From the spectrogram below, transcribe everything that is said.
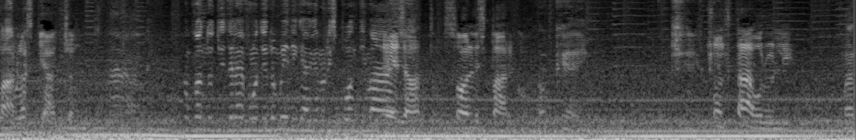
Spargo. sulla spiaggia. Ah, Quando ti telefono di domenica che non rispondi mai. Esatto, sto all'Espargo. Ok. Ok. C'ho il tavolo lì. Ma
